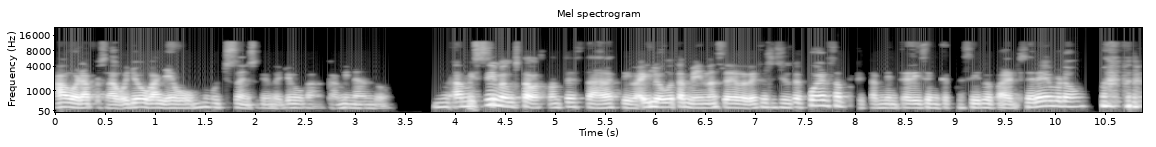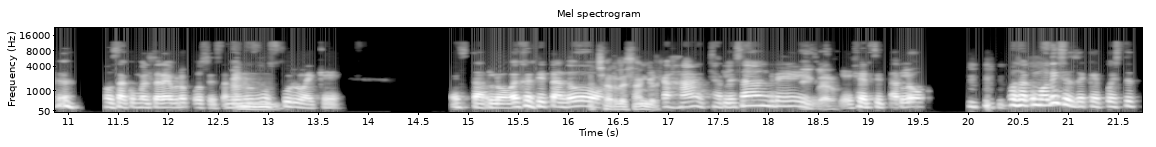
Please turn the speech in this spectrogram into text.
ahora pues hago yoga, llevo muchos años haciendo yoga, caminando. A mí sí me gusta bastante estar activa y luego también hacer ejercicios de fuerza porque también te dicen que te sirve para el cerebro. O sea, como el cerebro pues es también un Mm. músculo, hay que estarlo ejercitando, Echarle sangre. ajá, echarle sangre Sí, y, claro. y ejercitarlo. O sea, como dices, de que pues te,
